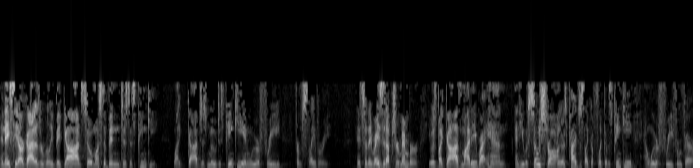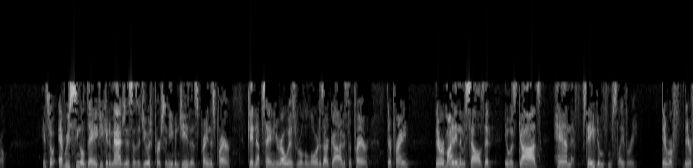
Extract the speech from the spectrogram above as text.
And they say our God is a really big God, so it must have been just his pinky. Like God just moved his pinky and we were free from slavery. And so they raise it up to remember it was by God's mighty right hand, and he was so strong, it was probably just like a flick of his pinky, and we were free from Pharaoh. And so every single day, if you can imagine this as a Jewish person, even Jesus praying this prayer, getting up saying, Hear, O Israel, the Lord is our God. It's the prayer. They're praying. They're reminding themselves that it was God's hand that saved them from slavery. They were, they were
